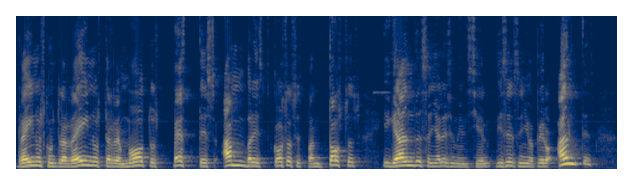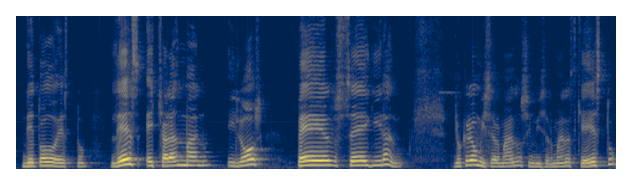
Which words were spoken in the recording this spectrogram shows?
reinos contra reinos, terremotos, pestes, hambres, cosas espantosas, y grandes señales en el cielo, dice el Señor. Pero antes de todo esto, les echarán mano y los perseguirán. Yo creo, mis hermanos y mis hermanas, que esto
